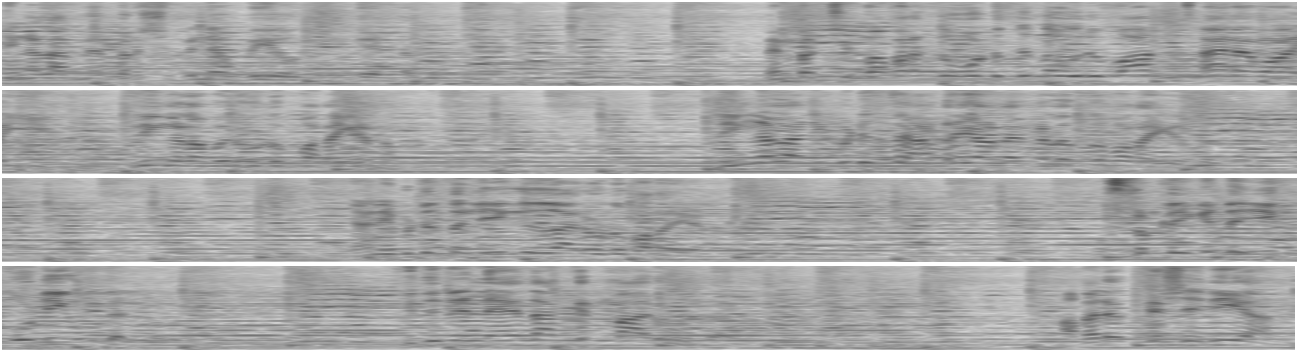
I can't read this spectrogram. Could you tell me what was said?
നിങ്ങൾ ആ മെമ്പർഷിപ്പിനെ ഉപയോഗിക്കേണ്ടത്. മെമ്പർഷിപ്പ് അവർക്ക് കൊടുക്കുന്ന ഒരു വാഗ്ദാനമായി നിങ്ങൾ അവരോട് പറയണം. നിങ്ങളാണ് ഇവിടുത്തെ അടയാളങ്ങൾ എന്ന് പറയുന്നത്. ഞാൻ ഇവിടുത്തെ ലീഗുകാരോട് പറയട്ടെ മുസ്ലിം ലീഗിന്റെ ഈ കൊടിയുണ്ടല്ലോ. ഇതിന് നേതാക്കന്മാരുണ്ട്. അവരൊക്കെ ശരിയാണ്.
